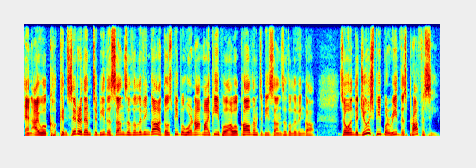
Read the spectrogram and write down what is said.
And I will c- consider them to be the sons of the living God. Those people who are not my people, I will call them to be sons of the living God. So when the Jewish people read this prophecy,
